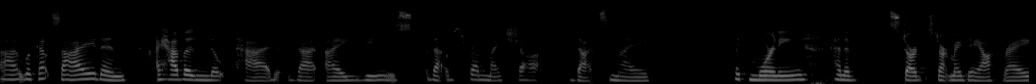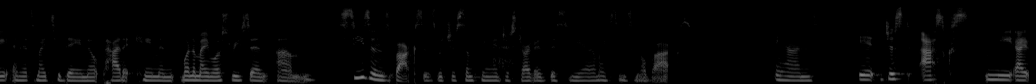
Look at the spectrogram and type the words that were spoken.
uh, look outside and i have a notepad that i use that was from my shop that's my like morning kind of start start my day off right and it's my today notepad. It came in one of my most recent um, seasons boxes which is something i just started this year my seasonal box. And it just asks me i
